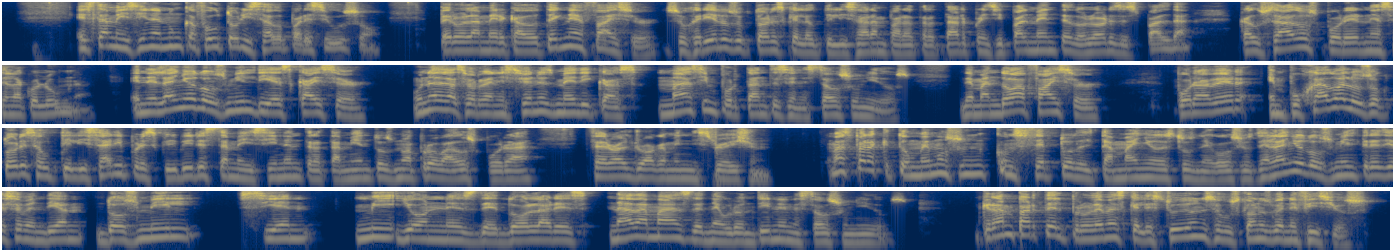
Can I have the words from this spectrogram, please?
Esta medicina nunca fue autorizada para ese uso, pero la mercadotecnia de Pfizer sugería a los doctores que la utilizaran para tratar principalmente dolores de espalda causados por hernias en la columna. En el año 2010, Kaiser una de las organizaciones médicas más importantes en Estados Unidos demandó a Pfizer por haber empujado a los doctores a utilizar y prescribir esta medicina en tratamientos no aprobados por la Federal Drug Administration. Más para que tomemos un concepto del tamaño de estos negocios. En el año 2003 ya se vendían 2.100 millones de dólares nada más de Neurontin en Estados Unidos. Gran parte del problema es que el estudio donde se buscaron los beneficios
